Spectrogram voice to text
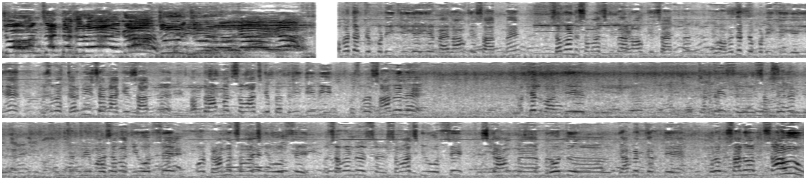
जो हमसे टकराएगा चूर चूर हो जाएगा अभद्र टिप्पणी की गई है महिलाओं के साथ में सवर्ण समाज की महिलाओं के साथ में जो अभद्र टिप्पणी की गई है, उसमें करनी सेना के साथ में, हम ब्राह्मण समाज के प्रतिनिधि भी उसमें शामिल हैं। अखिल भारतीय क्षत्रिय सम्मेलन क्षत्रिय महासभा की ओर से और ब्राह्मण समाज की ओर से, और सवर्ण समाज की ओर से इसका हम विरोध ज्ञापित करते हैं। पूरा विशाल साहू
